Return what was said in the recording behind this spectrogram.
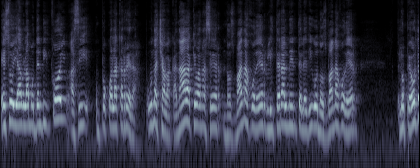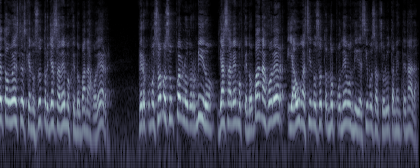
Eso ya hablamos del Bitcoin, así un poco a la carrera. Una chabacanada que van a hacer, nos van a joder, literalmente le digo, nos van a joder. Lo peor de todo esto es que nosotros ya sabemos que nos van a joder. Pero como somos un pueblo dormido, ya sabemos que nos van a joder y aún así nosotros no ponemos ni decimos absolutamente nada.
